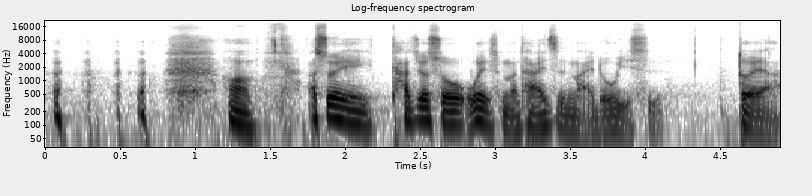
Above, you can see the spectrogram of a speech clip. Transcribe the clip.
哦啊，所以他就说，为什么他一直买路易斯？对啊。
